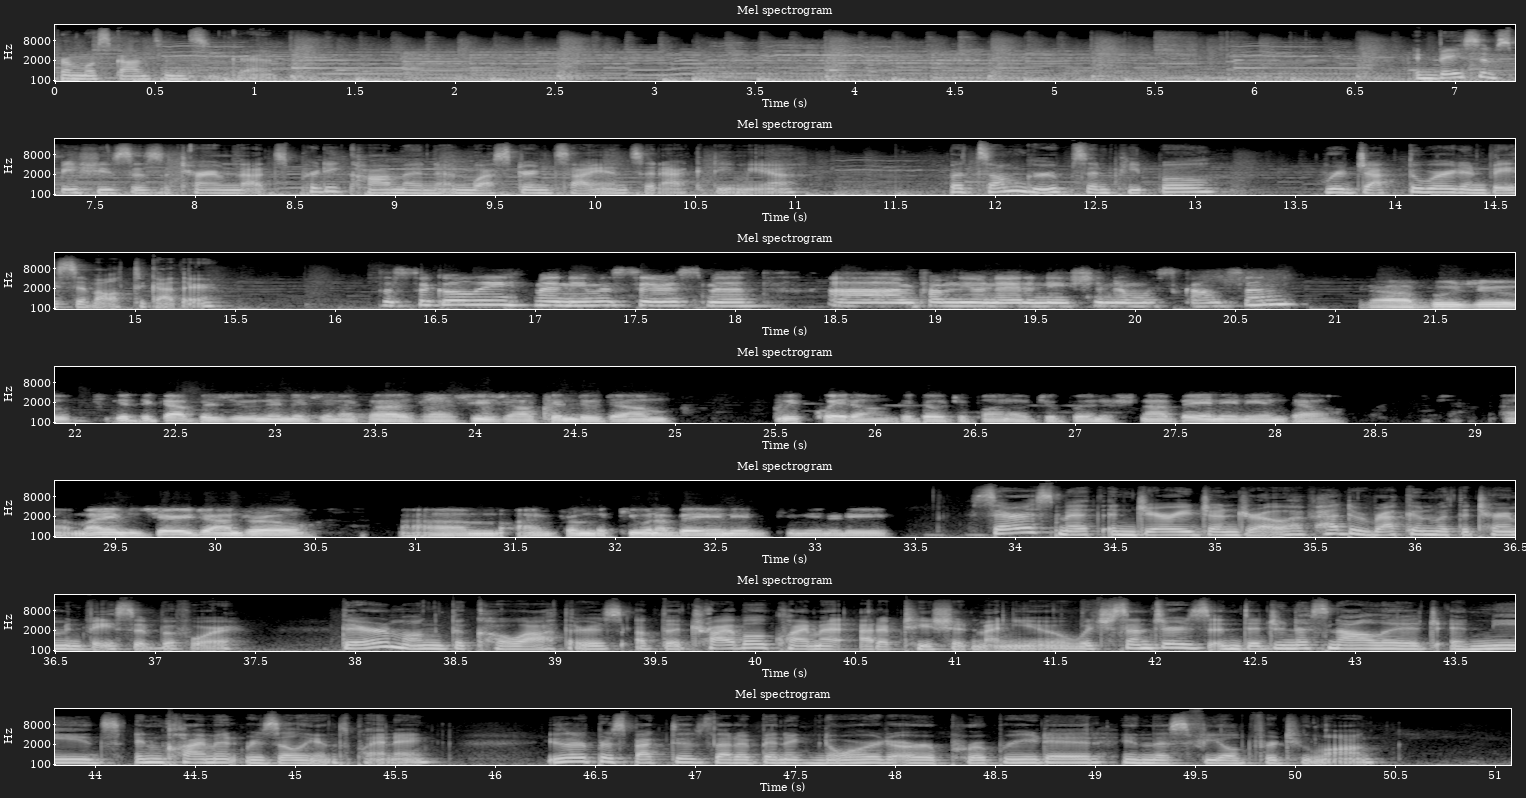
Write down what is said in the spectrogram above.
from Wisconsin Sea Grant. Invasive species is a term that's pretty common in Western science and academia. But some groups and people reject the word invasive altogether. Sissigoli. My name is Sarah Smith. Uh, I'm from the Oneida Nation in Wisconsin. Uh, Buju, Giddiga Baju, Ninijina Kaza, Shijakan Dudam, Wikwedon, Gadojabano, Jabunishnabe, and Indian Dao. Uh, my name is Jerry Jondreau. Um, I'm from the Keweenaw Bay Indian community Sarah Smith and Jerry Jondreau have had to reckon with the term invasive before. They're among the co authors of the Tribal Climate Adaptation Menu, which centers Indigenous knowledge and needs in climate resilience planning. These are perspectives that have been ignored or appropriated in this field for too long.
